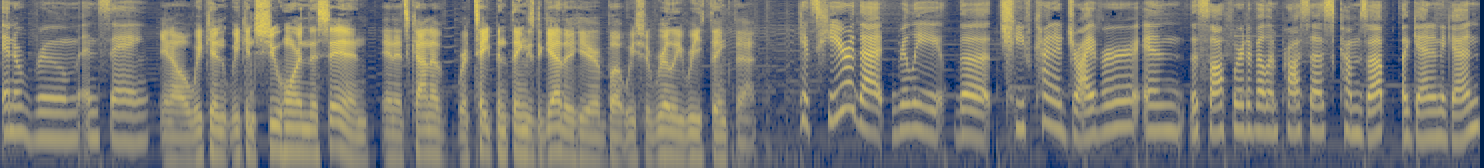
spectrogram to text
in a room and saying, You know, we can we can shoehorn this in and it's kind of we're taping things together here, but we should really rethink that. It's here that really the chief kind of driver in the software development process comes up again and again,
